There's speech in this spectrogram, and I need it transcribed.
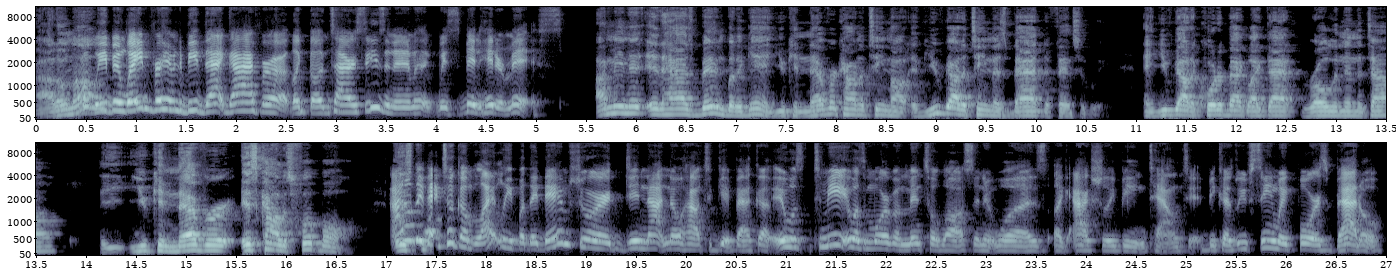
I don't know. But we've been waiting for him to be that guy for like the entire season, and it's been hit or miss. I mean, it, it has been, but again, you can never count a team out. If you've got a team that's bad defensively, and you've got a quarterback like that rolling into town, you can never. It's college football. I don't think they took him lightly, but they damn sure did not know how to get back up. It was to me, it was more of a mental loss than it was like actually being talented because we've seen Wake Forest battle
